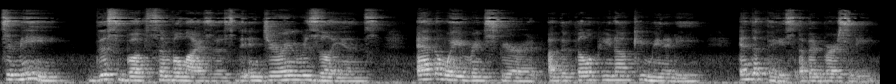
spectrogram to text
To me, this book symbolizes the enduring resilience and the wavering spirit of the Filipino community in the face of adversity.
